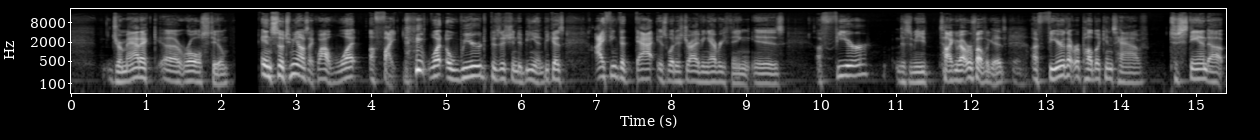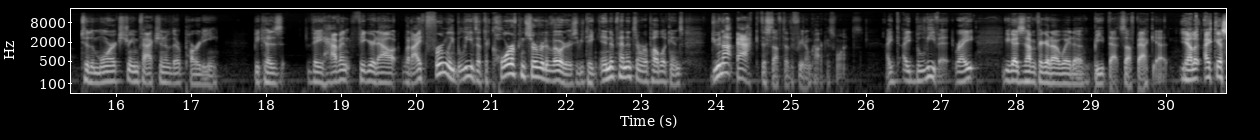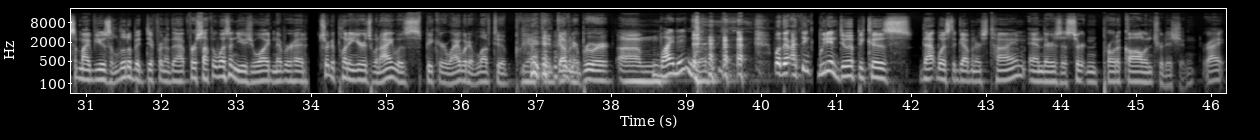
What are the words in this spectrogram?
dramatic uh, roles to. And so to me, I was like, wow, what a fight. what a weird position to be in because I think that that is what is driving everything is a fear. This is me talking about Republicans, yeah. a fear that Republicans have to stand up to the more extreme faction of their party because they haven't figured out what I firmly believe that the core of conservative voters, if you take independents and Republicans, do not back the stuff that the Freedom Caucus wants. I, I believe it, right? You guys just haven't figured out a way to beat that stuff back yet. Yeah, look, I guess my view is a little bit different of that. First off, it wasn't usual. I'd never had sort of plenty of years when I was speaker. Where I would have loved to have preempted Governor Brewer. Um, Why didn't you? well, there, I think we didn't do it because that was the governor's time, and there's a certain protocol and tradition, right?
